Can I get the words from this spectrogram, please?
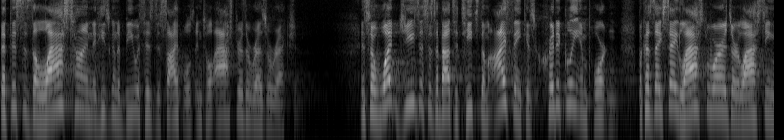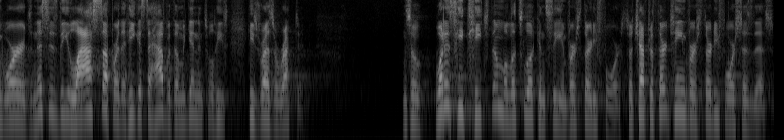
that this is the last time that he's going to be with his disciples until after the resurrection. And so, what Jesus is about to teach them, I think, is critically important because they say last words are lasting words. And this is the last supper that he gets to have with them again until he's, he's resurrected. And so, what does he teach them? Well, let's look and see in verse 34. So, chapter 13, verse 34 says this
